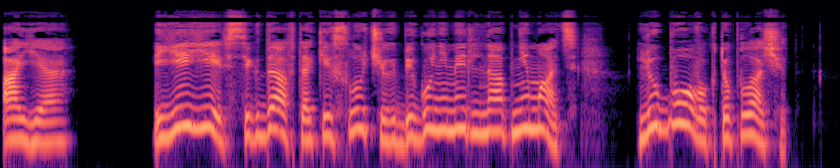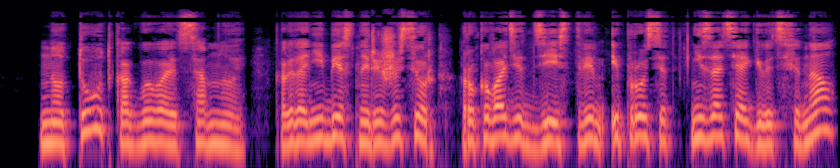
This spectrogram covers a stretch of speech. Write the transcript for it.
А я... Ей-ей всегда в таких случаях бегу немедленно обнимать любого, кто плачет. Но тут, как бывает со мной, когда небесный режиссер руководит действием и просит не затягивать финал,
